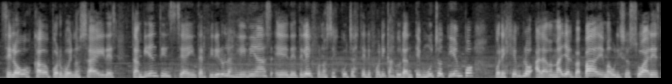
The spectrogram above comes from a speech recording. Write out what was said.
se lo ha buscado por Buenos Aires. También se interfirieron las líneas eh, de teléfonos, escuchas telefónicas durante mucho tiempo, por ejemplo, a la mamá y al papá de Mauricio Suárez.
